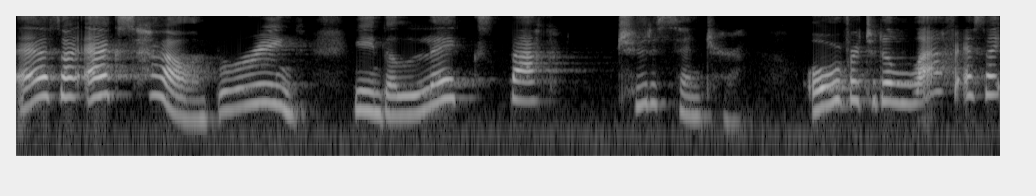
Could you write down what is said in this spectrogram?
As I exhale, bring in the legs back to the center over to the left as I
